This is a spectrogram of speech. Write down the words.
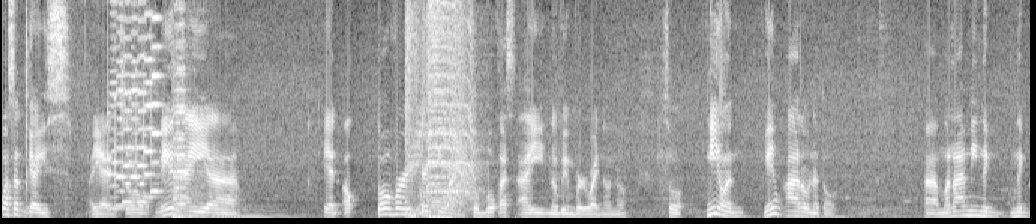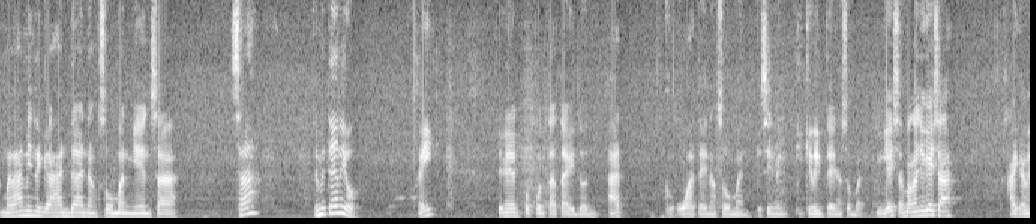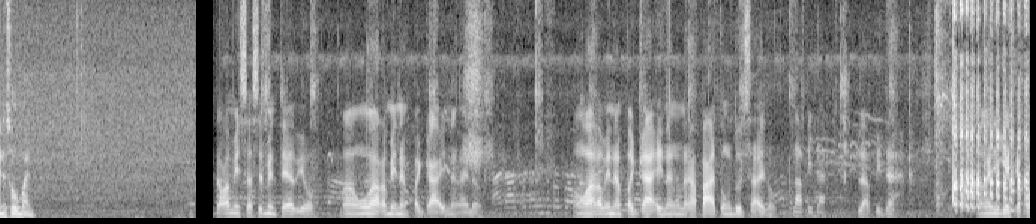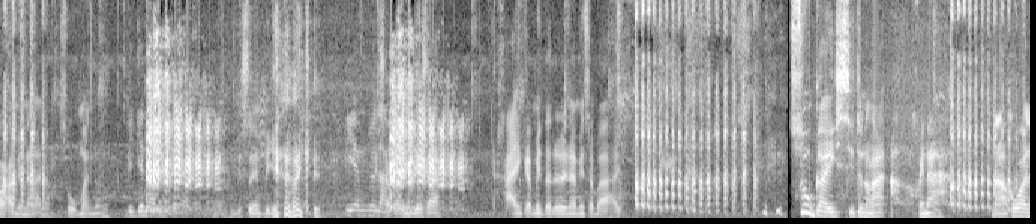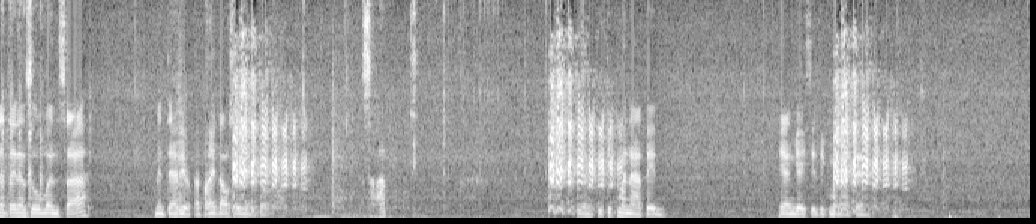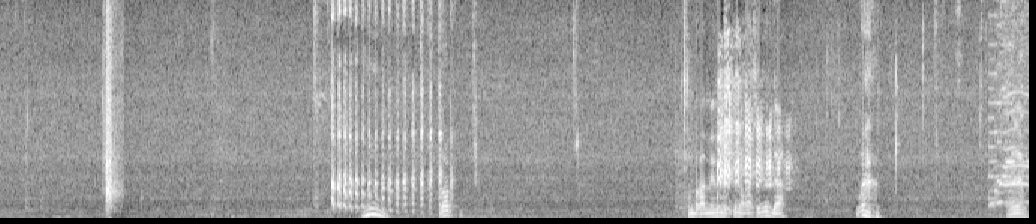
What's up guys? Ayan, so ngayon ay uh, ayan, October 31. So bukas ay November 1, no, no? So ngayon, ngayong araw na to, ah maraming nag, nag maraming naghahanda ng suman ngayon sa sa sementeryo. Okay? So ngayon pupunta tayo doon at kukuha tayo ng suman kasi nagkikrave tayo ng suman. You guys, abangan nyo guys ha. Kaya kami ng suman. Dito kami sa sementeryo. Mangunguha kami ng pagkain ng ano. Mangunguha kami ng pagkain ng nakapatong doon sa ano, Lapida. lapida. Mga guys, kakuha kami ng ano, suman. No? Bigyan namin kayo. Gusto nyo bigyan namin kayo. PM nyo lang. Sa kami guys ha. Kakain kami, dadala namin sa bahay. so guys, ito na nga. Okay na. Nakakuha na tayo ng suman sa sementeryo. Papakita ko sa inyo ito. Sarap. Yan, titikman natin. Ayan guys, titikman natin. Hmm. Oh. Baka may mga pinakasunod ah. Ayan.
